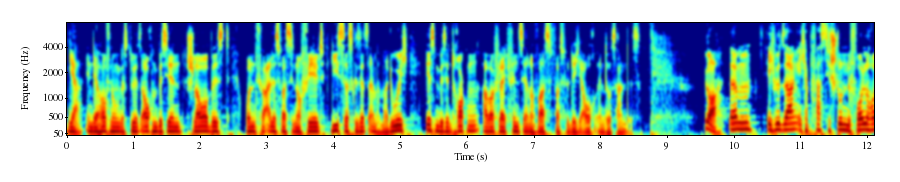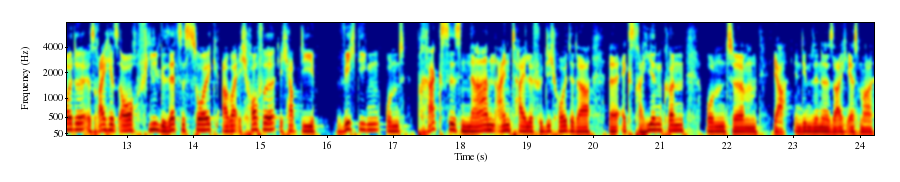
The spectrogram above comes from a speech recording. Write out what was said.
ja, in der Hoffnung, dass du jetzt auch ein bisschen schlauer bist und für alles, was dir noch fehlt, liest das Gesetz einfach mal durch. Ist ein bisschen trocken, aber vielleicht findest du ja noch was, was für dich auch interessant ist. Ja, ähm, ich würde sagen, ich habe fast die Stunde voll heute. Es reicht jetzt auch viel Gesetzeszeug, aber ich hoffe, ich habe die wichtigen und praxisnahen Einteile für dich heute da äh, extrahieren können. Und ähm, ja, in dem Sinne sage ich erstmal,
